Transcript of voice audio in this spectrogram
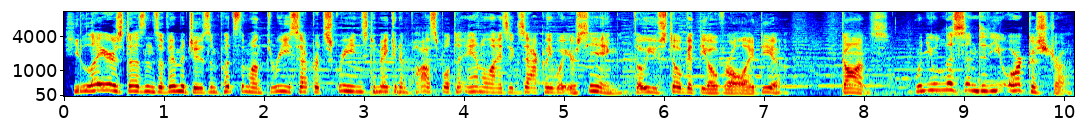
He layers dozens of images and puts them on three separate screens to make it impossible to analyze exactly what you're seeing, though you still get the overall idea. Gance, when you listen to the orchestra,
